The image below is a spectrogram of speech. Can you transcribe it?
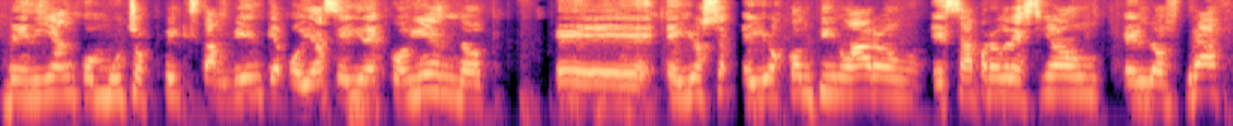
Venían con muchos picks también que podían seguir escogiendo. Eh, ellos, ellos continuaron esa progresión en los drafts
